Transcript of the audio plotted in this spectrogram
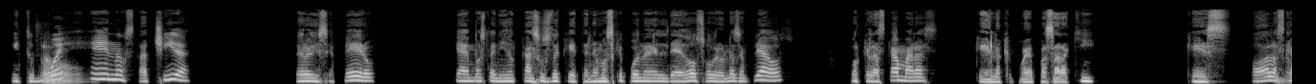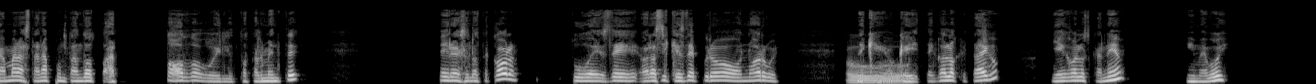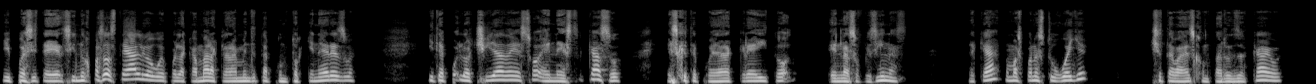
Y tú, Oh. bueno, está chida. Pero dice, pero ya hemos tenido casos de que tenemos que poner el dedo sobre unos empleados, porque las cámaras, que es lo que puede pasar aquí, que es todas las No. cámaras están apuntando a todo, güey, totalmente. Pero eso no te cobran. Tú es de, ahora sí que es de puro honor, güey. De que, Uh, ok, tengo lo que traigo, llego a los escaneo y me voy. Y pues si te, si no pasaste algo, güey, pues la cámara claramente te apuntó quién eres, güey. Y te, lo chida de eso, en este caso, es que te puede dar crédito en las oficinas. De que, ah, nomás pones tu huella y se te va a descontar desde acá, güey.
